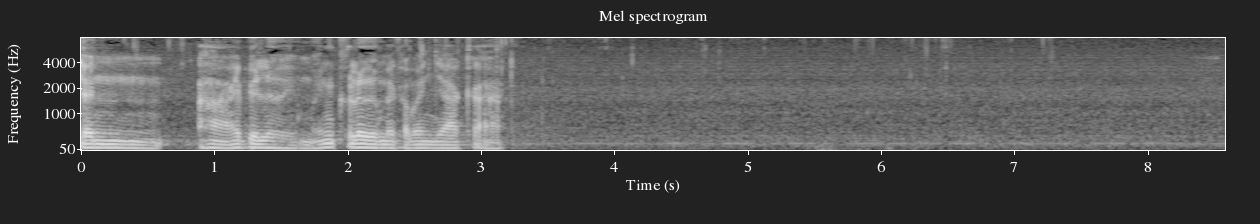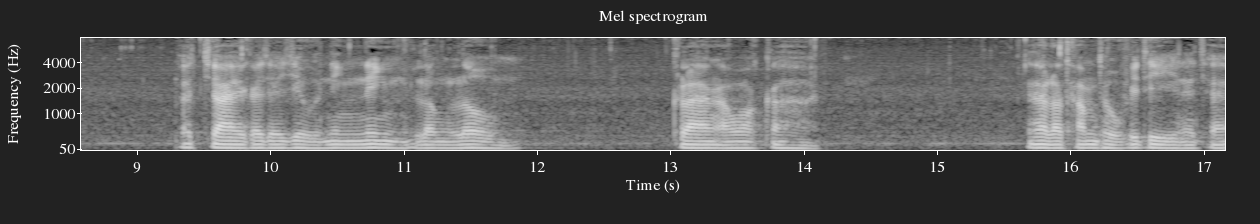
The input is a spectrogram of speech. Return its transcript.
จนหายไปเลย เหมือนกลืนไปกับบรรยากาศ แล้วใจก็จะอยู่นิ่งๆโล่งๆกลางอวกาศถ้าเราทำถูกวิธีนะจ๊ะ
